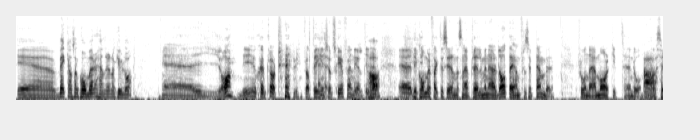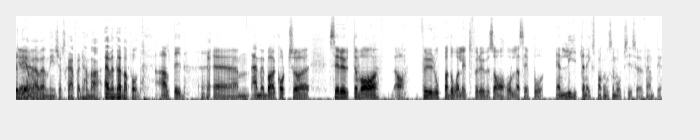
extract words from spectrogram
Eh, veckan som kommer, händer det något kul då? Eh, ja, det är ju självklart. Vi pratade inköpschefer en del tidigare. Eh, det kommer faktiskt redan en sån här preliminärdata igen för september. Från det här Market ändå. Ja, och, så det blev eh, även inköpschefer denna, även denna podd. Alltid. eh, nej men bara kort så ser det ut att vara ja, för Europa dåligt, för USA hålla sig på en liten expansionsnivå precis över 50.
